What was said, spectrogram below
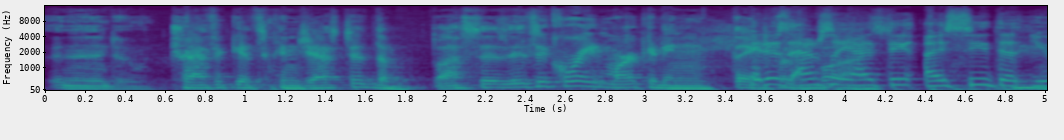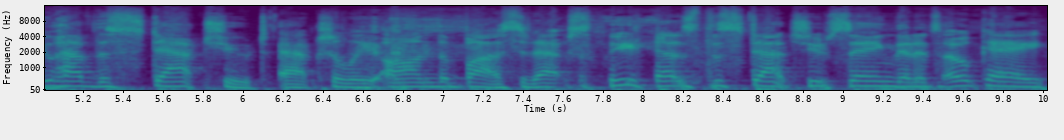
the traffic gets congested, the buses. It's a great marketing thing. It is actually. I think I see that you have the statute actually on the bus. It actually has the statute saying that it's okay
